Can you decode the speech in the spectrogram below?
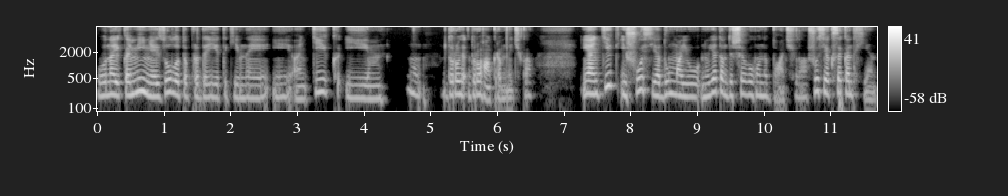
вона і каміння, і золото продає, такі в неї і антік, і ну, дорога, дорога крамничка. І антік, і щось, я думаю, ну я там дешевого не бачила. Щось як секонд-хенд.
